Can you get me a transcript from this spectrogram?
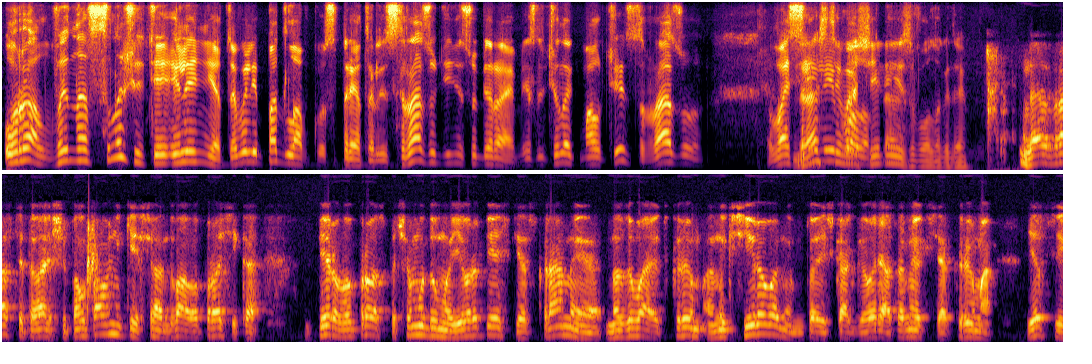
Урал, вы нас слышите или нет? А вы ли под лавку спрятались? Сразу Денис убираем. Если человек молчит, сразу Василий Здравствуйте, Вологда. Василий из Вологды. Да, здравствуйте, товарищи полковники. Все, два вопросика. Первый вопрос. Почему, думаю, европейские страны называют Крым аннексированным, то есть, как говорят, аннексия Крыма – если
